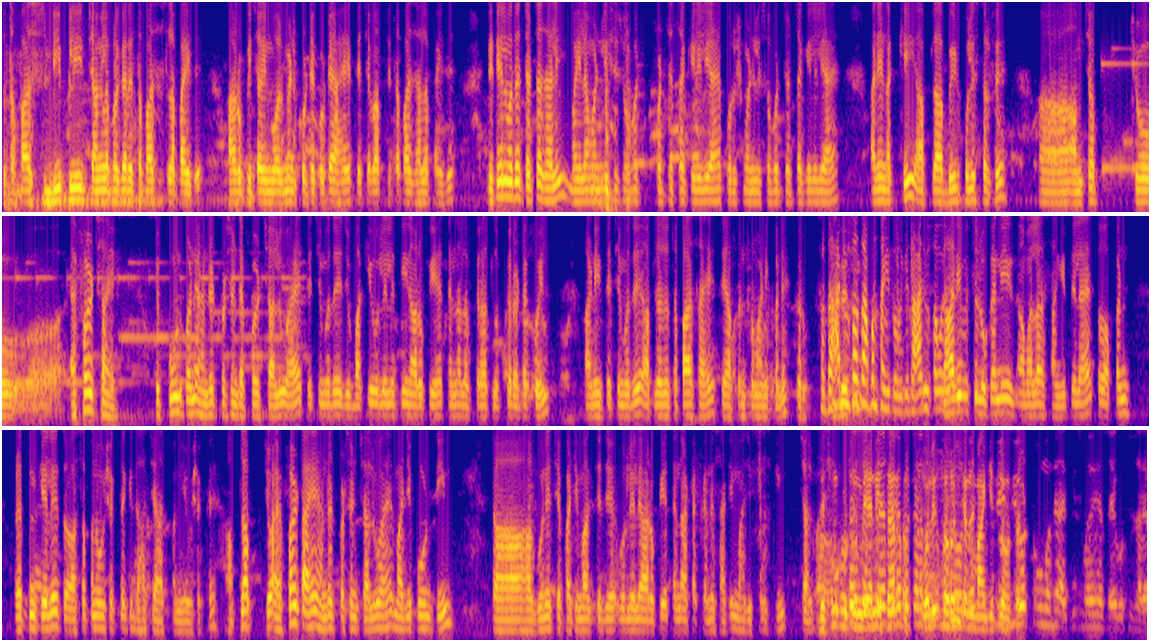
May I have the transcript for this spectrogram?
तपास डीपली चांगल्या प्रकारे तपास असला पाहिजे. आरोपीचा इन्व्हॉल्वमेंट कुठे कुठे आहे त्याच्या बाबतीत तपास झाला पाहिजे. डिटेलमध्ये चर्चा झाली. महिला मंडळीशी सोबत पण चर्चा केलेली आहे पुरुष मंडळीसोबत चर्चा केलेली आहे. आणि नक्की आपला बीड पोलीसतर्फे आमच्या जो एफर्ट्स आहे ते पूर्णपणे हंड्रेड पर्सेंट एफर्ट चालू आहे. त्याच्यामध्ये जो बाकी उरलेले तीन आरोपी आहेत त्यांना लवकरात लवकर अटक होईल आणि त्याच्यामध्ये आपला जो तपास आहे ते आपण प्रामाणिकपणे करू. सर दहा दिवसाचं आपण सांगितलं की दहा दिवसावर दहा दिवस लोकांनी आम्हाला सांगितलेलं आहे. तो आपण प्रयत्न केले तर असं पण होऊ शकतं की दहाच्या आत पण येऊ शकते. आपला जो एफर्ट आहे हंड्रेड पर्सेंट चालू आहे. माझी पूर्ण टीम हा गुन्ह्याचे पाठीमागचे जे उरलेले आरोपी आहेत त्यांना अटक करण्यासाठी माझी पूर्ण टीम चालू आहे देशमुख कुटुंबियांनी सर पोलीस संरक्षण मागितलं होतं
